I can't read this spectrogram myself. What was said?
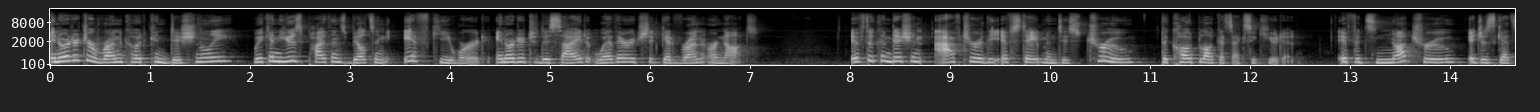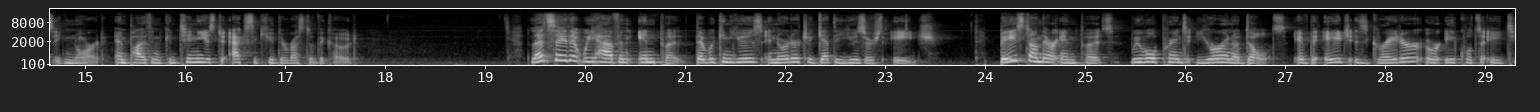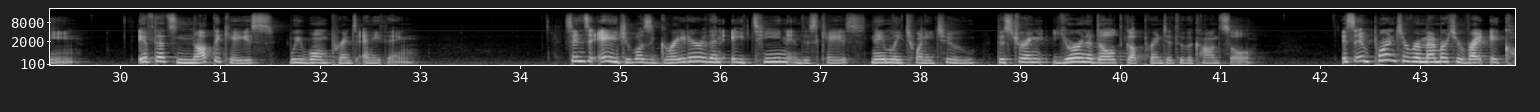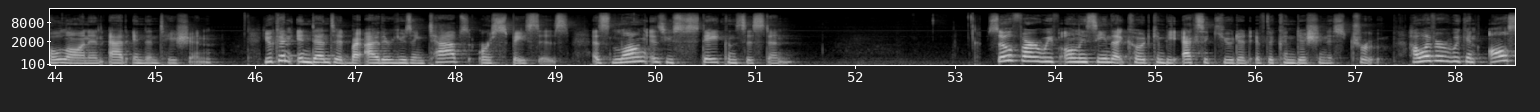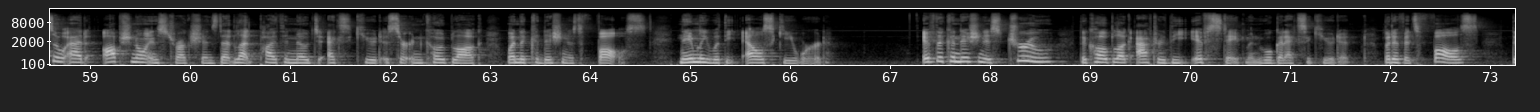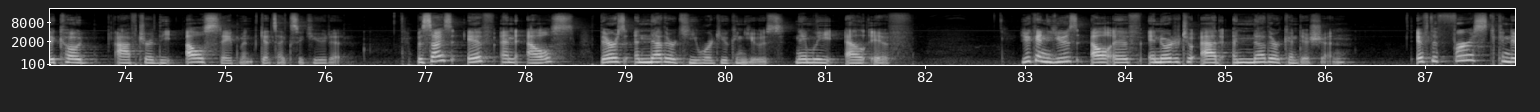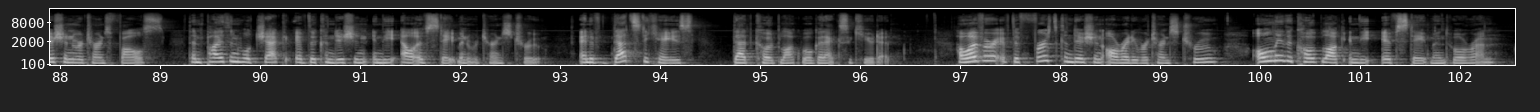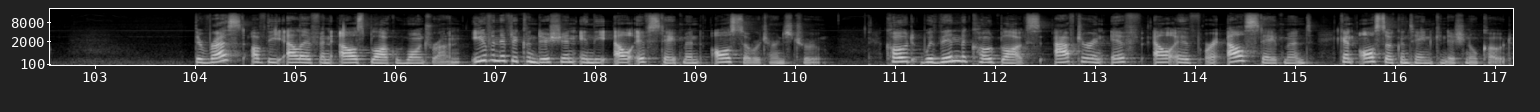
In order to run code conditionally, we can use Python's built-in if keyword in order to decide whether it should get run or not. If the condition after the if statement is true, the code block gets executed. If it's not true, it just gets ignored, and Python continues to execute the rest of the code. Let's say that we have an input that we can use in order to get the user's age. Based on their input, we will print you're an adult if the age is greater or equal to 18. If that's not the case, we won't print anything. Since age was greater than 18 in this case, namely 22, the string you're an adult got printed to the console. It's important to remember to write a colon and add indentation. You can indent it by either using tabs or spaces, as long as you stay consistent. So far, we've only seen that code can be executed if the condition is true. However, we can also add optional instructions that let Python know to execute a certain code block when the condition is false, namely with the else keyword. If the condition is true, the code block after the if statement will get executed. But if it's false, the code after the else statement gets executed. Besides if and else, there's another keyword you can use, namely elif. You can use elif in order to add another condition. If the first condition returns false, then Python will check if the condition in the elif statement returns true. And if that's the case, that code block will get executed. However, if the first condition already returns true, only the code block in the if statement will run. The rest of the elif and else block won't run, even if the condition in the elif statement also returns true. Code within the code blocks after an if, elif, or else statement can also contain conditional code.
